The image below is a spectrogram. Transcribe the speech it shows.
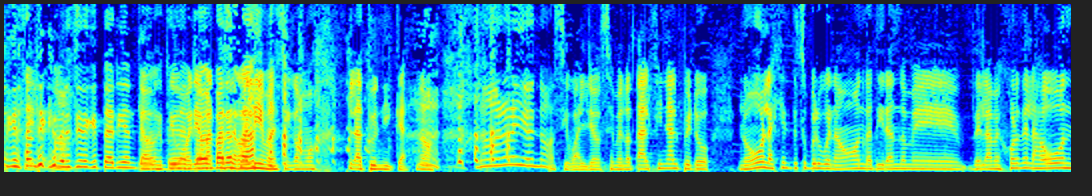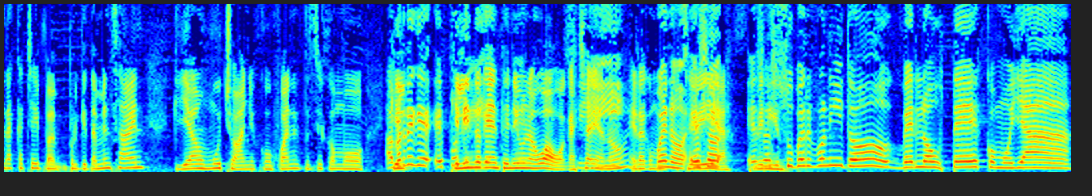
grandes Sí, que no. pareciera que estarían Claro, que como estuvieran María Marta. Serra Lima, así como la túnica. No, no, no, yo no. sí, igual yo se me notaba al final, pero no, la gente súper buena onda, tirándome de la mejor de las ondas, ¿cachai? Porque también saben que llevamos muchos años con Juan, entonces como... Aparte que es Qué lindo que hayan tenido una guagua, ¿cachai? Sí. ¿no? Era como bueno, se eso, veía eso venir. es súper bonito verlo a ustedes como ya,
